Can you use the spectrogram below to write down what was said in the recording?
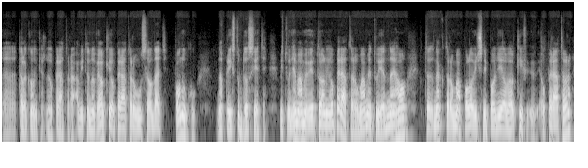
e, telekomunikačného operátora. Aby ten veľký operátor musel dať ponuku na prístup do siete. My tu nemáme virtuálnych operátorov. Máme tu jedného, na ktorom má polovičný podiel veľký operátor,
